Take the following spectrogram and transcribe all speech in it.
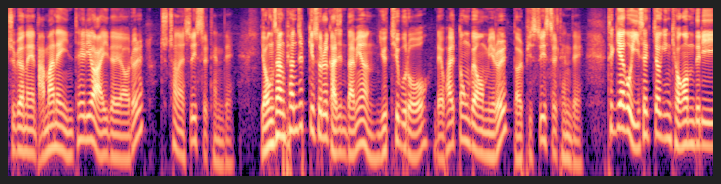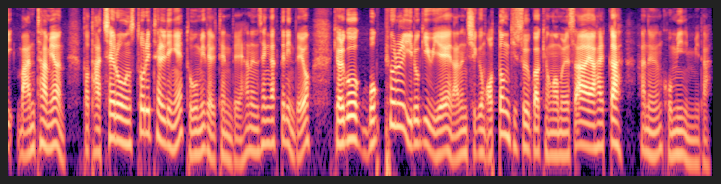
주변에 나만의 인테리어 아이디어를 추천할 수 있을 텐데 영상 편집 기술을 가진다면 유튜브로 내 활동 범위를 넓힐 수 있을 텐데 특이하고 이색적인 경험들이 많다면 더 다채로운 스토리텔링에 도움이 될 텐데 하는 생각들인데요. 결국 목표를 이루기 위해 나는 지금 어떤 기술과 경험을 쌓아야 할까 하는 고민입니다.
